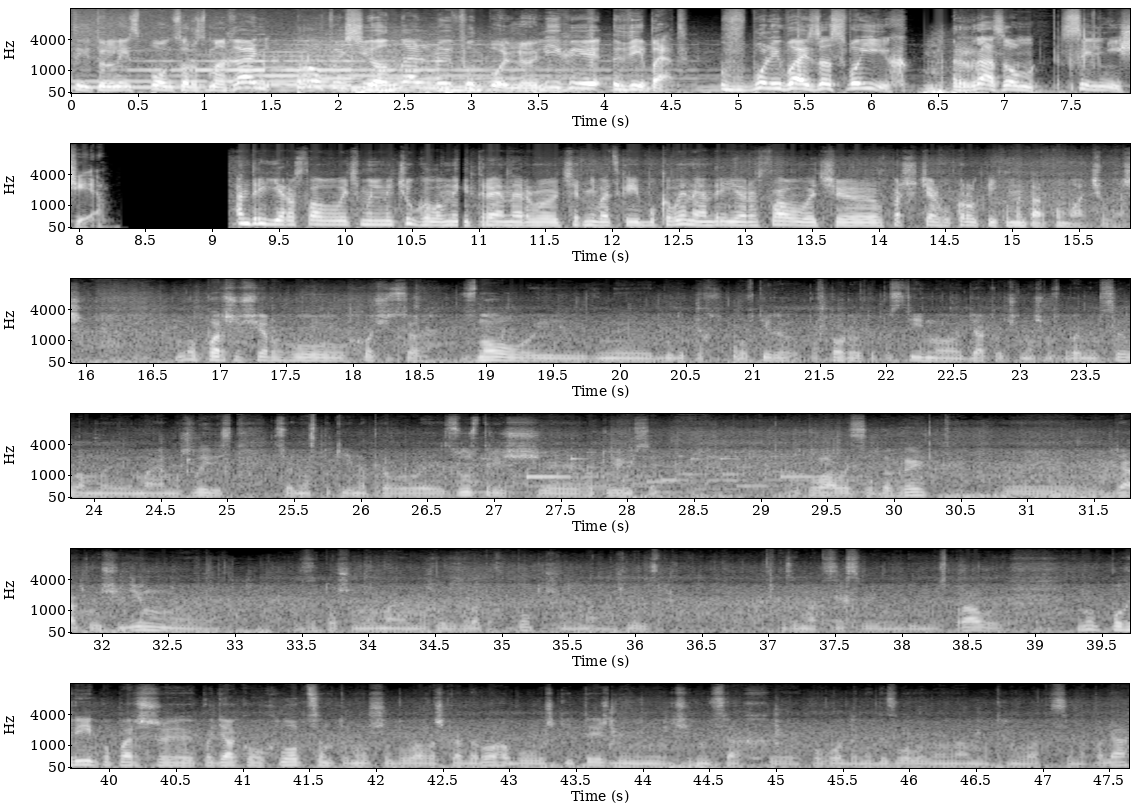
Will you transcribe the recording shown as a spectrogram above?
титульний спонсор змагань професіональної футбольної ліги Вібет. Вболівай за своїх разом сильніші. Андрій Ярославович Мельничук, головний тренер Чернівецької Буковини. Андрій Ярославович, е, в першу чергу короткий коментар по матчу ваш. Ну, в першу чергу хочеться знову і не буду повторювати постійно. Дякуючи нашим збройним силам, ми маємо можливість сьогодні спокійно провели зустріч, е, готуємося, готувалися до гри. Е, Дякуючи їм е, за те, що ми маємо можливість грати в футбол, що ми маємо можливість займатися своєю любимою справою. Ну, по грі, по-перше, подякував хлопцям, тому що була важка дорога, був важкий тиждень. В Чернівцях е, погода не дозволила нам тренуватися на полях.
